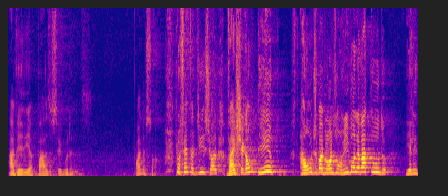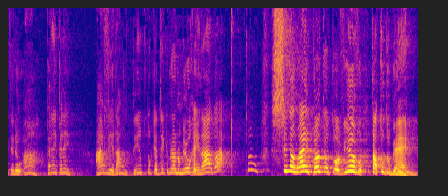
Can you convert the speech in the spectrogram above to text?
haveria paz e segurança. Olha só. O profeta disse: olha, vai chegar um tempo aonde os babilônios vão vir e vão levar tudo. E ele entendeu: ah, peraí, peraí, haverá um tempo, então quer dizer que não é no meu reinado? Ah, então, se não é enquanto eu estou vivo, está tudo bem.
